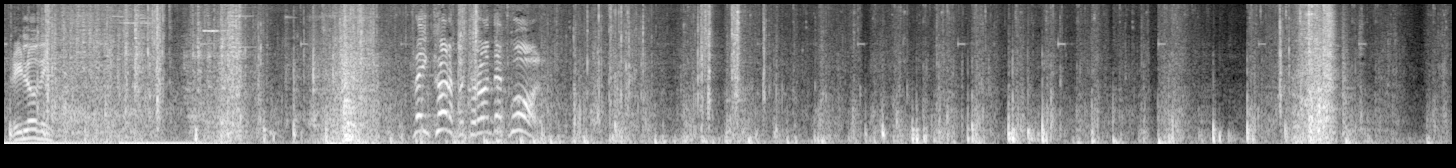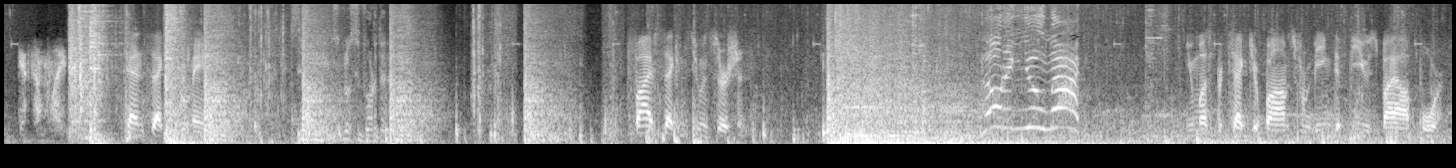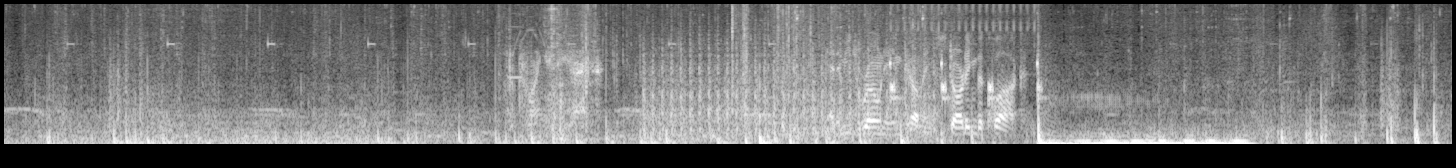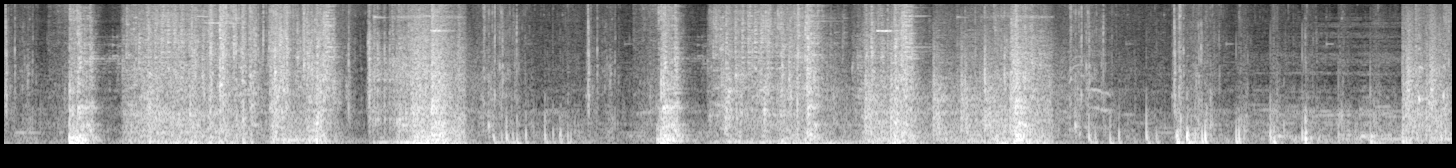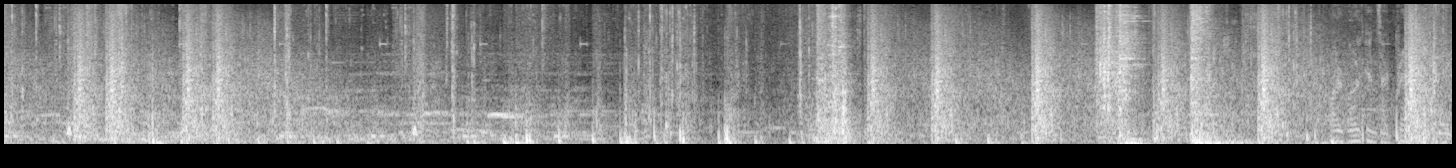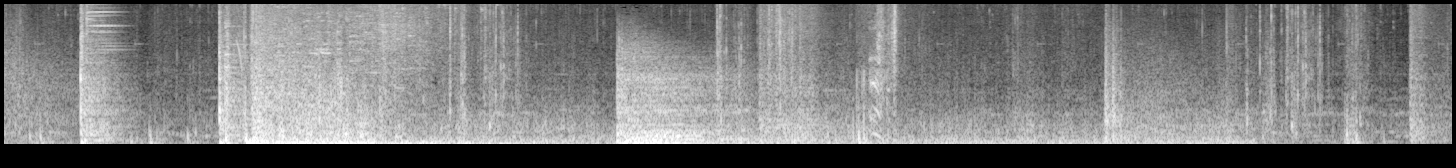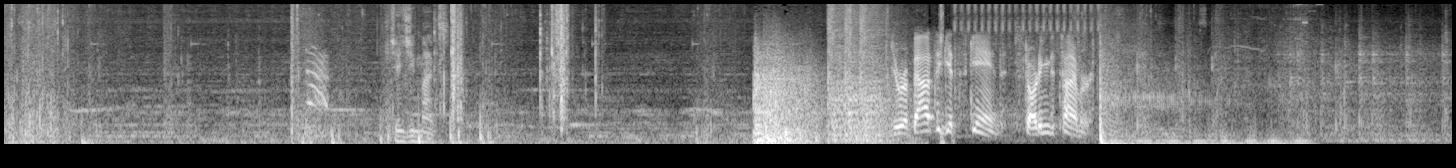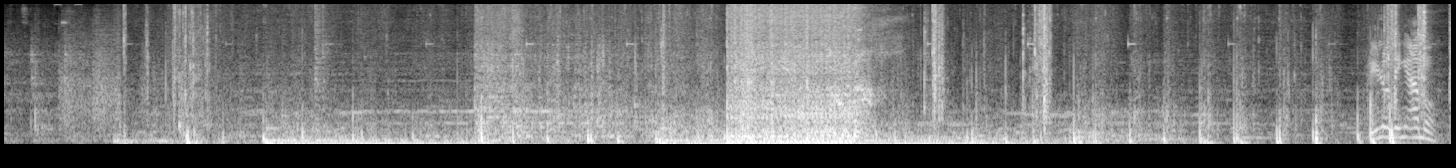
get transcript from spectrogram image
Reloading. Playing carpenter on that wall! Five seconds to insertion. Loading new mag! You must protect your bombs from being defused by OPFOR. Deploying ADS. Enemy drone incoming. Starting the clock. Changing mags. You're about to get scanned. Starting the timer. Reloading ammo.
